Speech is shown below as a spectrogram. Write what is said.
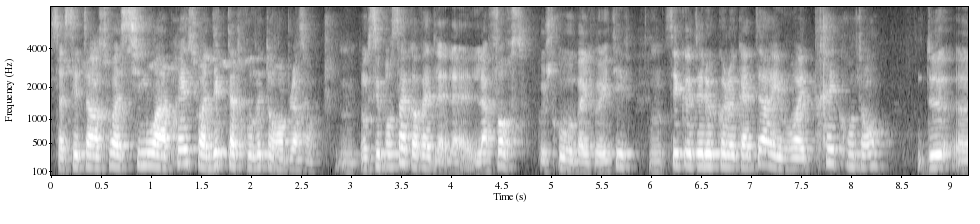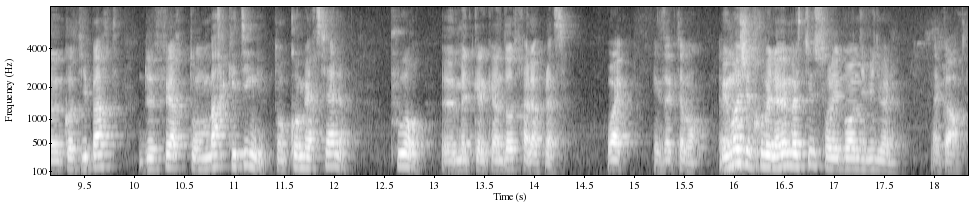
ça s'éteint soit 6 mois après, soit dès que tu as trouvé ton remplaçant. Mm. Donc c'est pour ça qu'en fait, la, force que je trouve au bail collectif, mm. c'est que tes le colocataires, ils vont être très contents de, euh, quand ils partent, de faire ton marketing, ton commercial, pour euh, mettre quelqu'un d'autre à leur place. Ouais, exactement. Mais moi, j'ai trouvé la même astuce sur les bons individuels. D'accord.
